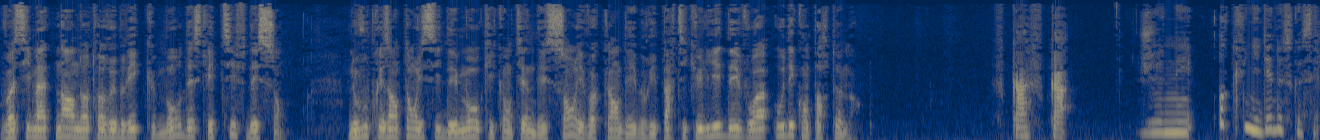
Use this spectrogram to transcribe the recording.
Voici maintenant notre rubrique mots descriptifs des sons. Nous vous présentons ici des mots qui contiennent des sons évoquant des bruits particuliers, des voix ou des comportements. ふかふか、 Je n'ai aucune idée de ce que c'est.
